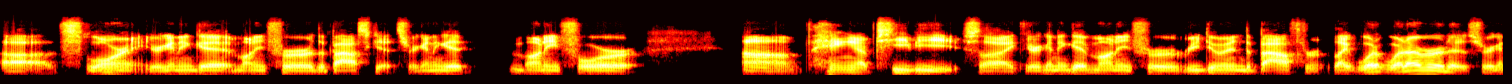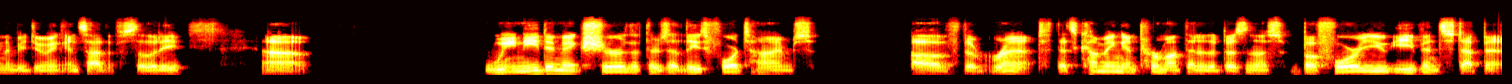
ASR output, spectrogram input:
uh, flooring, you're going to get money for the baskets, you're going to get money for um, hanging up TVs, like you're going to get money for redoing the bathroom, like what, whatever it is you're going to be doing inside the facility. Uh, we need to make sure that there's at least four times of the rent that's coming in per month into the business before you even step in.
